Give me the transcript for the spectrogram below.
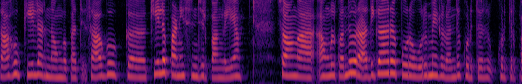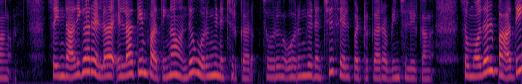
சாகு கீழே இருந்தவங்க பார்த்து சாகு கீழே பணி செஞ்சுருப்பாங்க இல்லையா ஸோ அவங்க அவங்களுக்கு வந்து ஒரு அதிகாரப்பூர்வ உரிமைகள் வந்து கொடுத்து கொடுத்துருப்பாங்க ஸோ இந்த அதிகாரம் எல்லா எல்லாத்தையும் பார்த்திங்கன்னா வந்து ஒருங்கிணைச்சிருக்காரு. ஸோ ஒரு ஒருங்கிணைச்சு செயல்பட்டிருக்காரு அப்படின்னு சொல்லியிருக்காங்க. ஸோ முதல் பாதி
